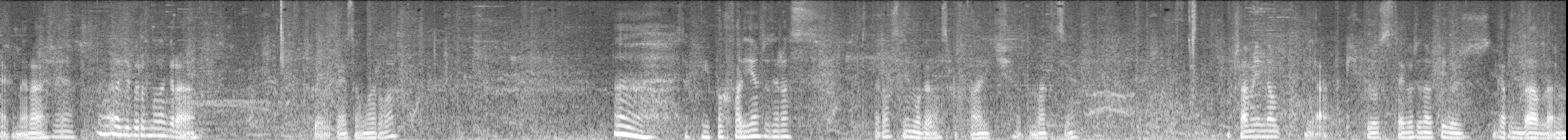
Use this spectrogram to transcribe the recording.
Jak na razie, na razie wyrównana gra. Szkoda, że końca umarła. Ach, tak jej pochwaliłem, to teraz, to teraz nie mogę was pochwalić na tą akcję. Przynajmniej no, jakiś plus z tego, że Nautilus Gardabla, no.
